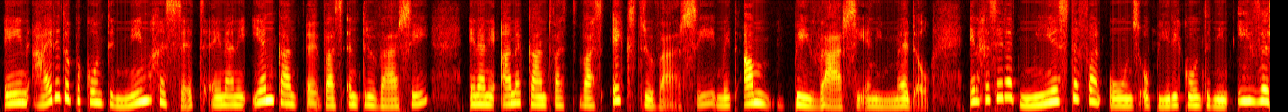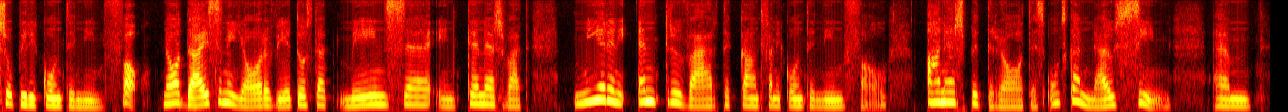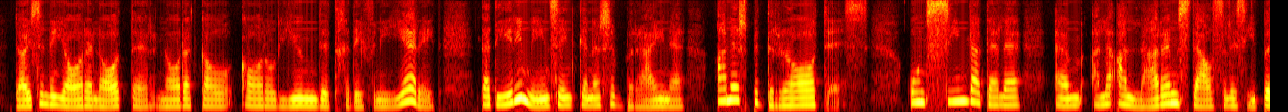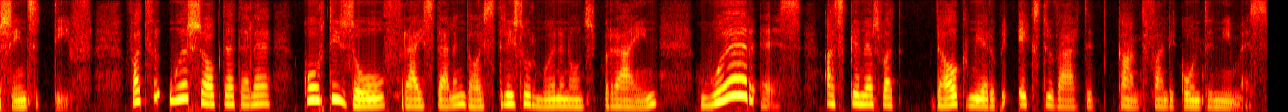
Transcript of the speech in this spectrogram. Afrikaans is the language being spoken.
en hy het dit op 'n kontinuum gesit en aan die een kant uh, was introversie en aan die ander kant was was ekstroversie met ambiversie in die middel en gesê dat meeste van ons op hierdie kontinuum iewers op hierdie kontinuum val. Na duisende jare weet ons dat mense en kinders wat meer in die introverte kant van die kontinuum val, anders bedraad is. Ons kan nou sien, ehm um, duisende jare later nadat Karl Jung dit gedefinieer het dat hierdie mense en kinders se breine anders bedraad is. Ons sien dat hulle ehm um, hulle alarmstelsel is hypersensitief. Wat veroorsaak dat hulle kortisol vrystelling, daai streshormoon in ons brein, hoër is as kinders wat dalk meer op die ekstroverte kant van die kontinuum is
